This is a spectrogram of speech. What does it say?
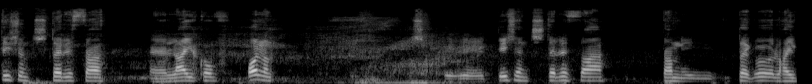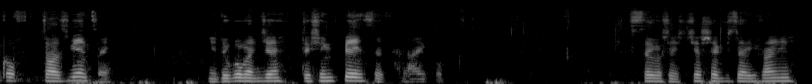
1400 e, lajków, ponad e, 1400 tam tego lajków coraz więcej. Niedługo będzie 1500 lajków. Z tego się cieszę fani,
